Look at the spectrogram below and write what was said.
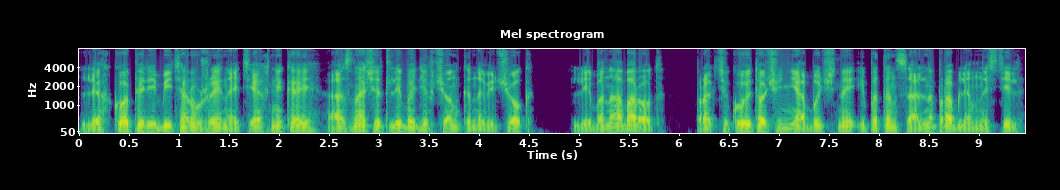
легко перебить оружейной техникой, а значит, либо девчонка-новичок, либо наоборот, практикует очень необычный и потенциально проблемный стиль.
